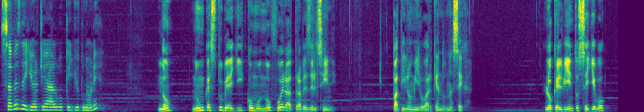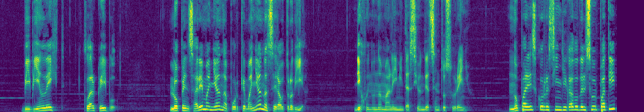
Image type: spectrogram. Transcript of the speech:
¿Sabes de Georgia algo que yo ignore? No, nunca estuve allí como no fuera a través del cine. Patty lo miró arqueando una ceja. Lo que el viento se llevó. En Lake, Clark Gable. Lo pensaré mañana porque mañana será otro día, dijo en una mala imitación de acento sureño. ¿No parezco recién llegado del sur, Patty?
